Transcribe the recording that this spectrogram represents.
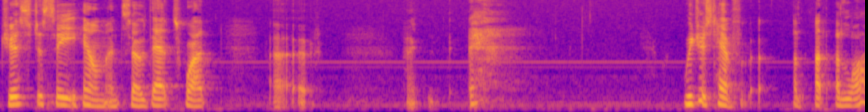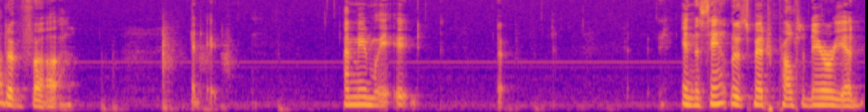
just to see him, and so that's what. Uh, we just have a, a, a lot of. Uh, I mean, we it, in the St. Louis metropolitan area.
